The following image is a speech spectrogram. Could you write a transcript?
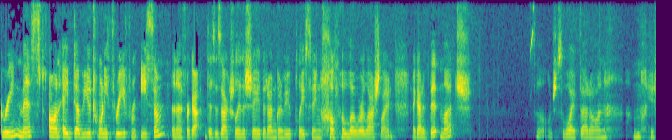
Green Mist on a W23 from Eesome. And I forgot, this is actually the shade that I'm going to be placing on the lower lash line. I got a bit much, so I'll just wipe that on my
